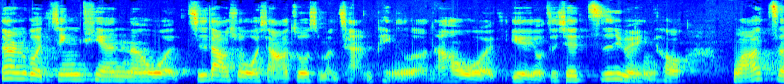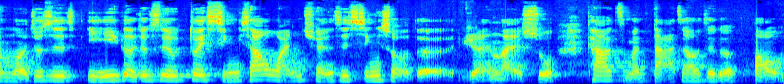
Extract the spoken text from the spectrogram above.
那如果今天呢，我知道说我想要做什么产品了，然后我也有这些资源以后。我要怎么就是以一个就是对行销完全是新手的人来说，他要怎么打造这个爆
